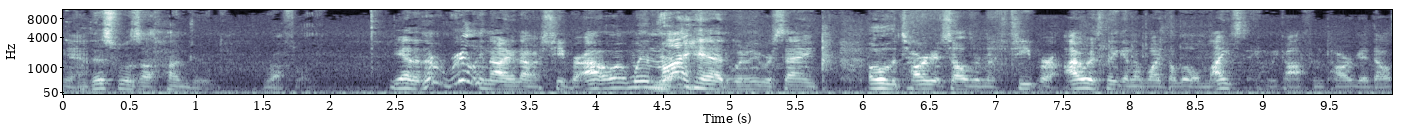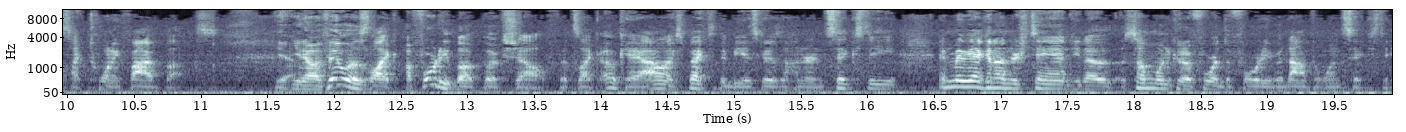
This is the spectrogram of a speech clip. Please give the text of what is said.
Yeah. This was a hundred roughly. Yeah, they're really not even that much cheaper. I, in my head, when we were saying, "Oh, the Target shelves are much cheaper," I was thinking of like the little nightstand we got from Target that was like twenty five bucks. Yeah. You know, if it was like a forty buck bookshelf, it's like okay, I don't expect it to be as good as one hundred and sixty, and maybe I can understand. You know, someone could afford the forty, but not the one sixty.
